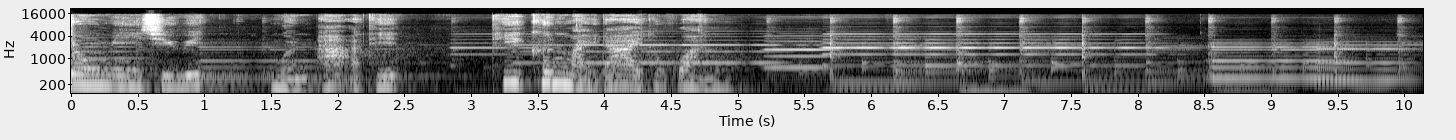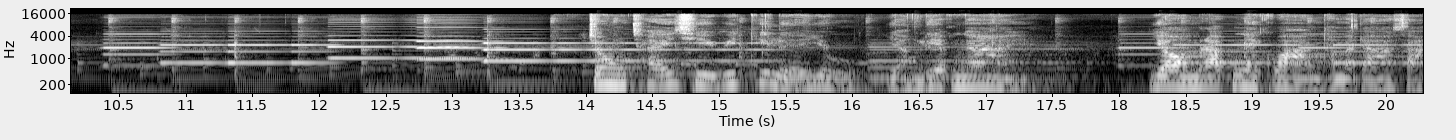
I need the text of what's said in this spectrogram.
จงมีชีวิตเหมือนพระอาทิตย์ที่ขึ้นใหม่ได้ทุกวัน จงใช้ชีวิตที่เหลืออยู่อย่างเรียบง่าย ยอมรับในความธรรมดาสา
